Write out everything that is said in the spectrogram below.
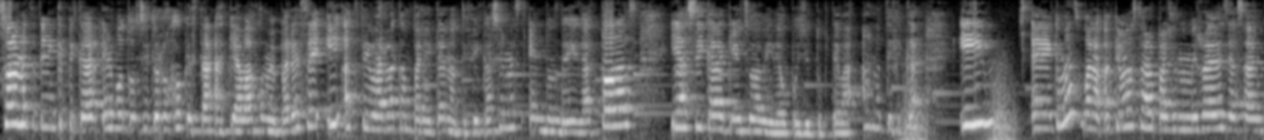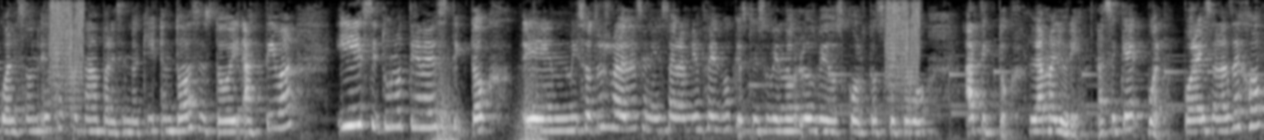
Solamente tienen que picar el botoncito rojo que está aquí abajo me parece y activar la campanita de notificaciones en donde diga todas y así cada que yo suba video pues YouTube te va a notificar. Y eh, ¿qué más? Bueno, aquí van a estar apareciendo mis redes, ya saben cuáles son estas que están apareciendo aquí, en todas estoy activa. Y si tú no tienes TikTok, en mis otras redes, en Instagram y en Facebook, estoy subiendo los videos cortos que subo a TikTok, la mayoría. Así que, bueno, por ahí se las dejo.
